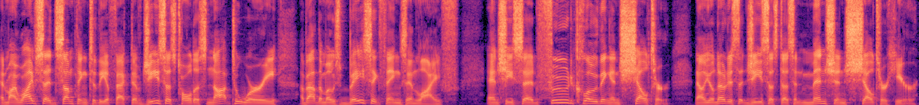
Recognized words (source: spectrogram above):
and my wife said something to the effect of Jesus told us not to worry about the most basic things in life and she said food, clothing, and shelter. Now you'll notice that Jesus doesn't mention shelter here,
